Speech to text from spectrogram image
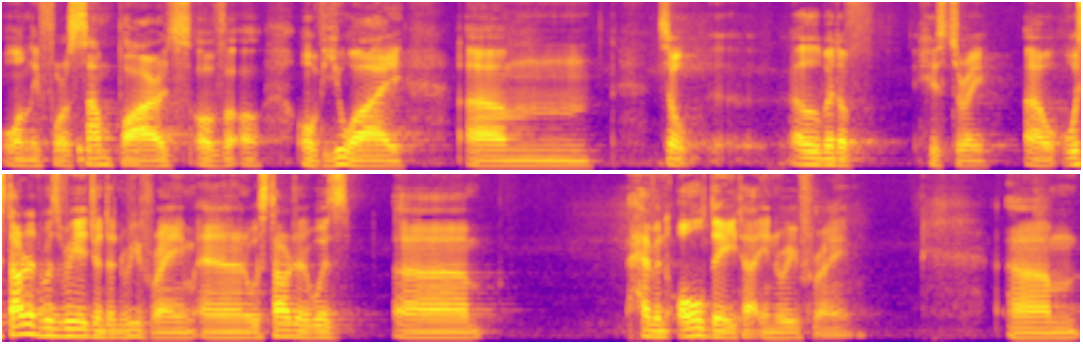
only for some parts of of, of UI. Um, so, uh, a little bit of history. Uh, we started with Reagent and Reframe, and we started with um, having all data in Reframe. Um,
